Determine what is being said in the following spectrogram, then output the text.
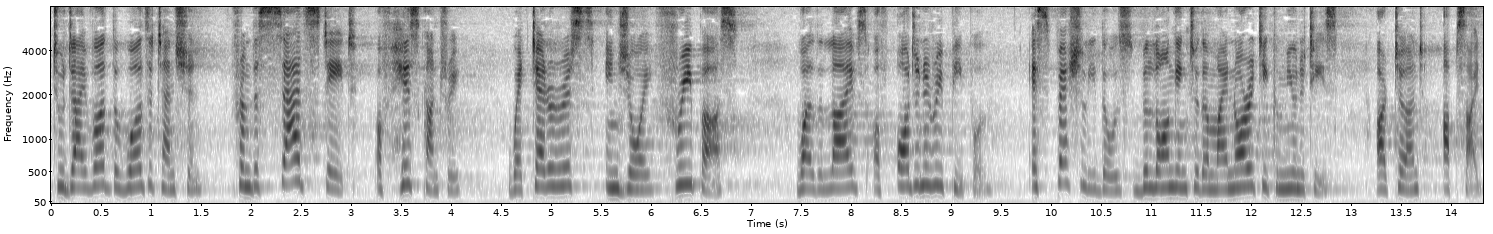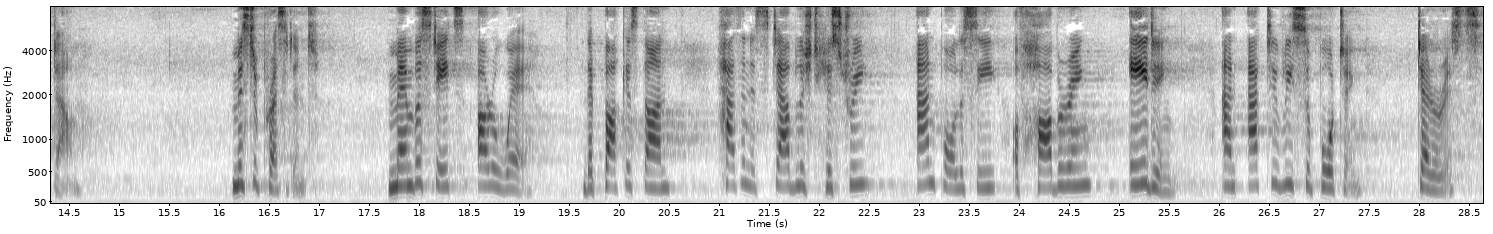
to divert the world's attention from the sad state of his country, where terrorists enjoy free pass while the lives of ordinary people, especially those belonging to the minority communities, are turned upside down. Mr. President, member states are aware that Pakistan has an established history and policy of harboring, aiding, and actively supporting terrorists.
